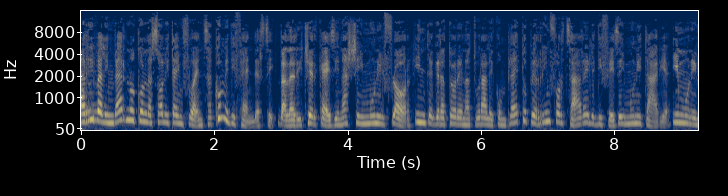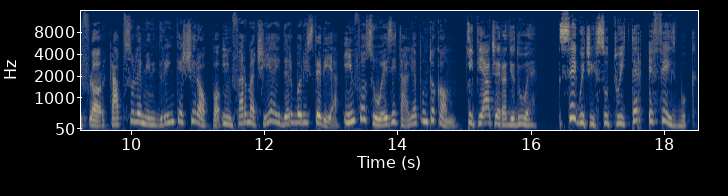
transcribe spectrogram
Arriva l'inverno con la solita influenza. Come difendersi? Dalla ricerca ESI nasce Immunilflor, integratore naturale completo per rinforzare le difese immunitarie. Immunilflor, capsule, mini drink e sciroppo. In farmacia ed erboristeria. Info su esitalia.com. Ti piace Radio 2? Seguici su Twitter e Facebook.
